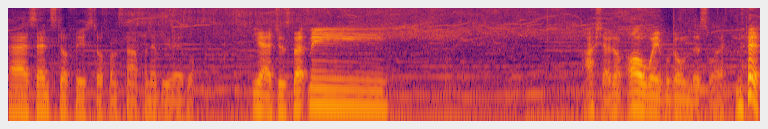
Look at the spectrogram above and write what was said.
Uh, send stuffy stuff on Snap whenever you're able. Yeah, just let me... Actually, I don't... Oh, wait, we're going this way.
